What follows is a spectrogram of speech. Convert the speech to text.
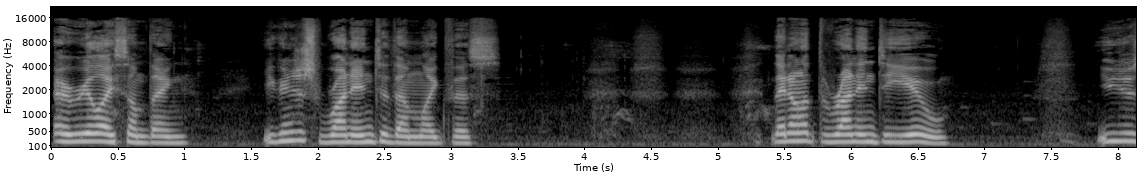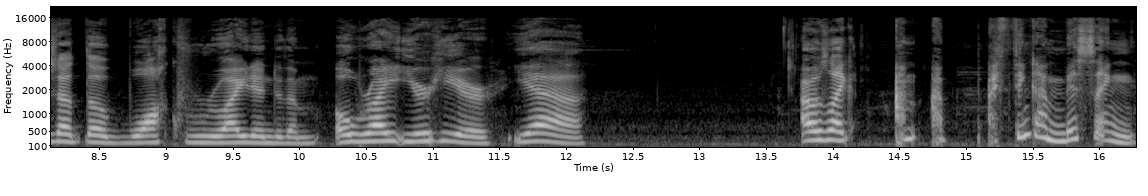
I realized something. You can just run into them like this. They don't have to run into you. You just have to walk right into them. Oh, right, you're here. Yeah. I was like, I'm, I, I think I'm missing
